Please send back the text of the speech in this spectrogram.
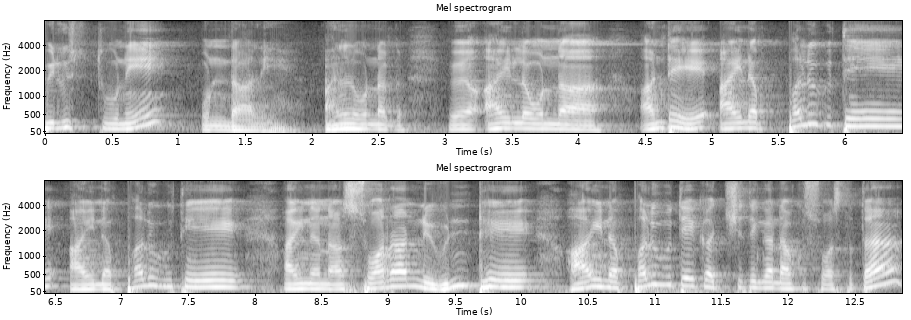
పిలుస్తూనే ఉండాలి. ఆయనలో ఉన్న ఆయనలో ఉన్న అంటే ఆయన పలుకుతే ఆయన పలుకుతే ఆయన నా స్వరాన్ని వింటే ఆయన పలుకుతే ఖచ్చితంగా నాకు స్వస్థత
